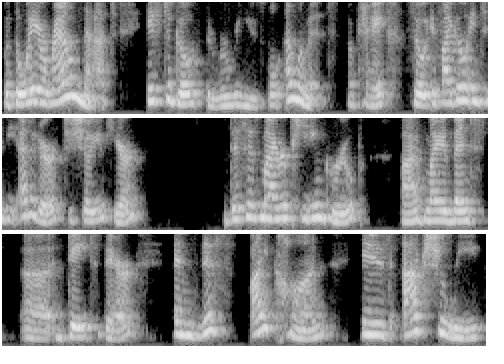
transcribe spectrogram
But the way around that is to go through a reusable element. Okay, so if I go into the editor to show you here, this is my repeating group. I have my event uh, date there. And this icon is actually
